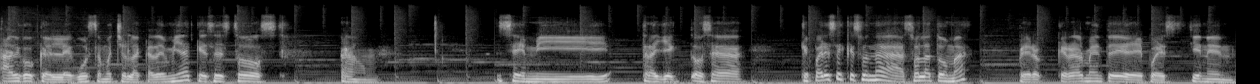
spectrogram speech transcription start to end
algo que le gusta mucho a la academia, que es estos um, semi trayecto, o sea, que parece que es una sola toma, pero que realmente pues tienen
